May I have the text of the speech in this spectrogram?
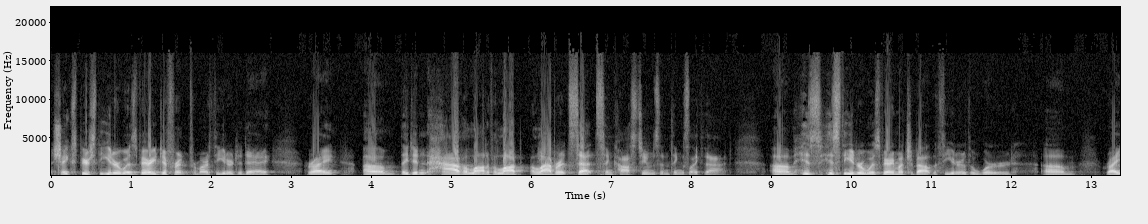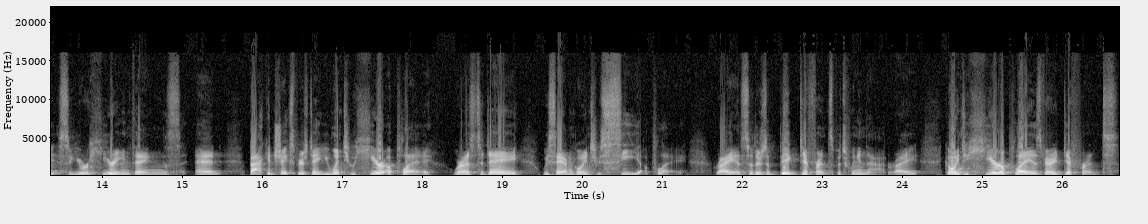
Shakespeare's theater was very different from our theater today, right? Um, they didn't have a lot of elab- elaborate sets and costumes and things like that. Um, his, his theater was very much about the theater of the word, um, right? So you were hearing things, and back in Shakespeare's day, you went to hear a play, whereas today we say, I'm going to see a play, right? And so there's a big difference between that, right? Going to hear a play is very different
